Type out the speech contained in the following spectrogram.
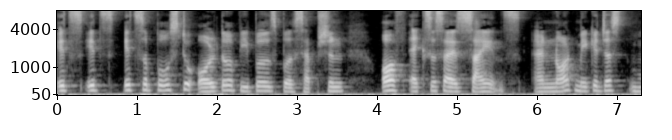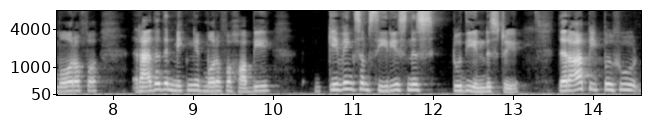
it's it's it's supposed to alter people's perception of exercise science and not make it just more of a rather than making it more of a hobby giving some seriousness to the industry. There are people who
